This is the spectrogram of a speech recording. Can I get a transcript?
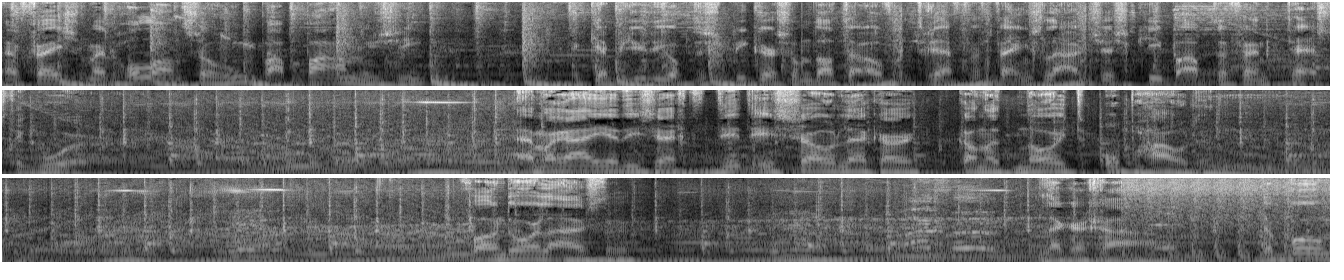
een feestje met Hollandse hoempapa muziek. Ik heb jullie op de speakers om dat te overtreffen. Thanks luidjes, keep up the fantastic work. En Marije die zegt, dit is zo lekker, kan het nooit ophouden. Gewoon doorluisteren. Lekker gaan. De Boom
